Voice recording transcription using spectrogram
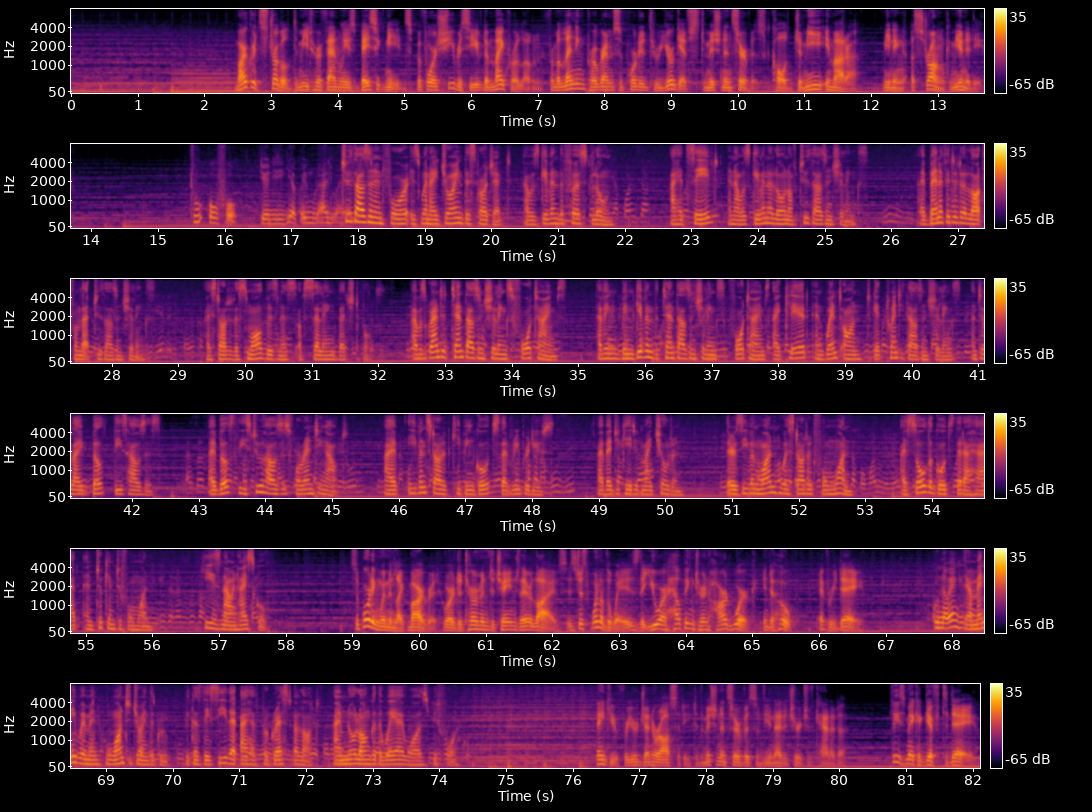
Margaret struggled to meet her family's basic needs before she received a microloan from a lending program supported through your gifts to mission and service called Jamii Imara, meaning a strong community. 2004 is when I joined this project. I was given the first loan. I had saved and I was given a loan of 2,000 shillings. I benefited a lot from that 2,000 shillings. I started a small business of selling vegetables. I was granted 10,000 shillings four times. Having been given the 10,000 shillings four times, I cleared and went on to get 20,000 shillings until I built these houses. I built these two houses for renting out. I've even started keeping goats that reproduce. I've educated my children. There's even one who has started Form 1. I sold the goats that I had and took him to Form 1. He is now in high school. Supporting women like Margaret, who are determined to change their lives, is just one of the ways that you are helping turn hard work into hope every day. There are many women who want to join the group because they see that I have progressed a lot. I am no longer the way I was before. Thank you for your generosity to the mission and service of the United Church of Canada. Please make a gift today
